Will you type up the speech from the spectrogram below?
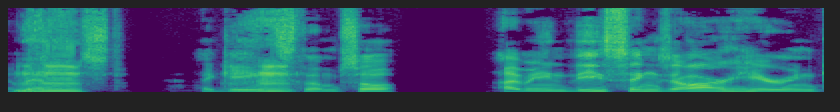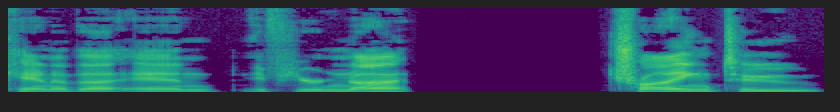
Mhm. announced against them. So, I mean, these things are here in Canada. And if you're not trying to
